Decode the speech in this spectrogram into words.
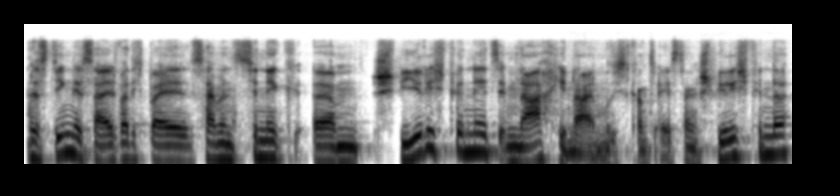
das Ding ist halt, was ich bei Simon Sinek ähm, schwierig finde, jetzt im Nachhinein, muss ich ganz ehrlich sagen, schwierig finde,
